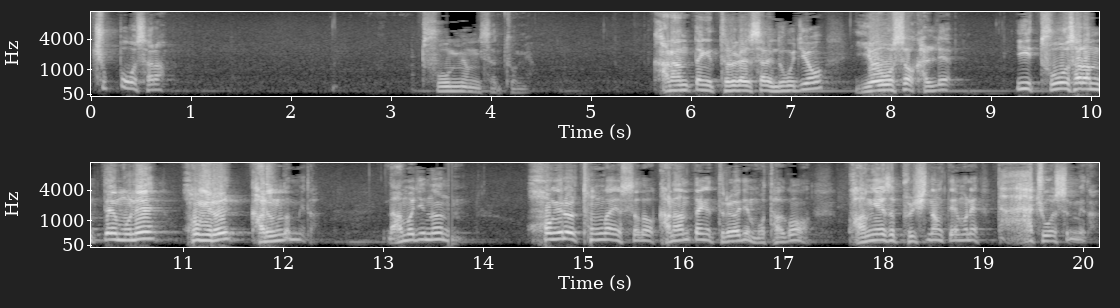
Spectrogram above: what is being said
축복의 사람. 두 명 있어, 두 명. 가나안 땅에 들어갈 사람이 누구지요? 여호수 갈렙. 이 두 사람 때문에 홍해를 가는 겁니다. 나머지는 홍해를 통과했어도 가나안 땅에 들어가지 못하고 광야에서 불신앙 때문에 다 죽었습니다.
